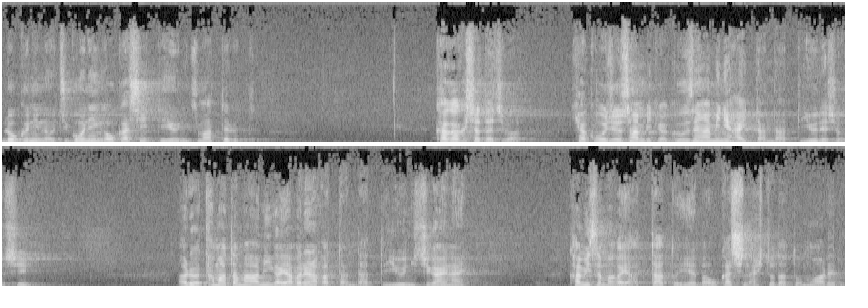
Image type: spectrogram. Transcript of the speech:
6人のうち5人がおかしいって言うに決まってる科学者たちは153匹が偶然網に入ったんだって言うでしょうしあるいはたまたま網が破れなかったんだって言うに違いない。神様がやったと言えばおかしな人だと思われる。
